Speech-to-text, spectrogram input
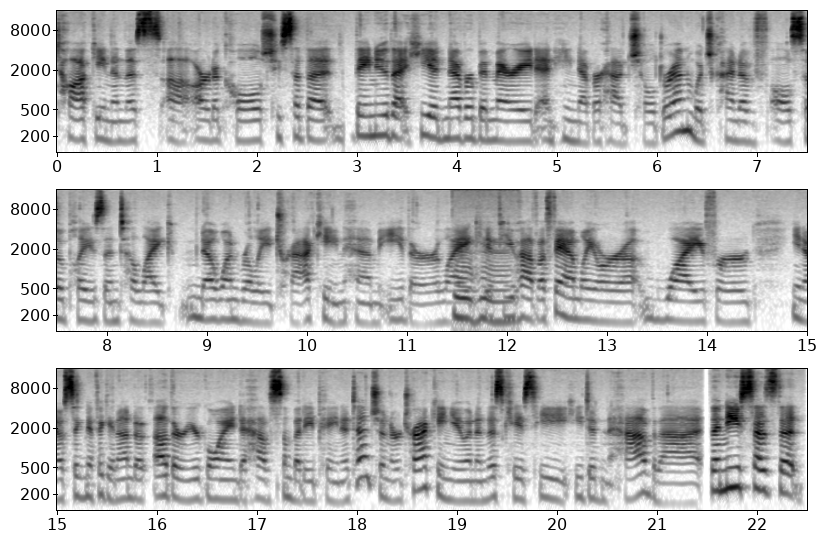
talking in this uh, article. She said that they knew that he had never been married and he never had children, which kind of also plays into like no one really tracking him either. Like if you have a family or a wife or you know significant under, other you're going to have somebody paying attention or tracking you. And in this case he he didn't have that. The niece says that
